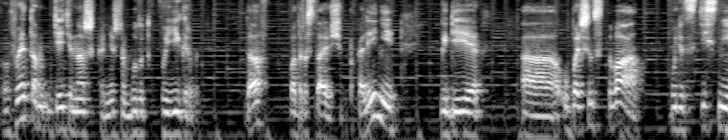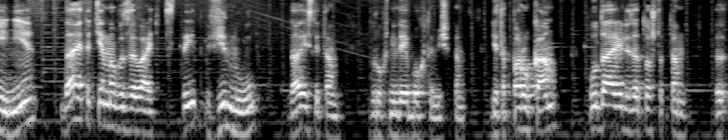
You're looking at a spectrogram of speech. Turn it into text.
в этом дети наши, конечно, будут выигрывать, да, в подрастающем поколении, где а, у большинства будет стеснение, да, эта тема вызывает стыд, вину, да, если там вдруг, не дай бог, там еще там где-то по рукам ударили за то, что там э,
